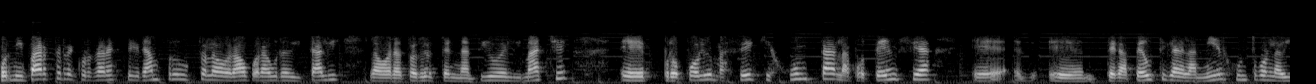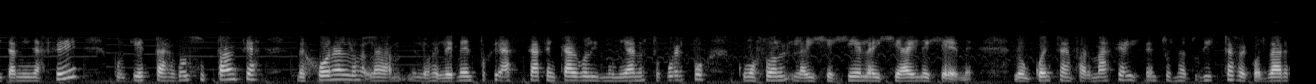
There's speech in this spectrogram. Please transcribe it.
Por mi parte, recordar este gran producto elaborado por Aura Vitalis, Laboratorio Alternativo de Limache, eh, Propóleo Macé, que junta la potencia eh, eh, terapéutica de la miel junto con la vitamina C, porque estas dos sustancias mejoran los, elementos que se hacen cargo de la inmunidad de nuestro cuerpo, como son la IgG, la IgA y la IgM lo encuentra en farmacias y centros naturistas. Recordar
